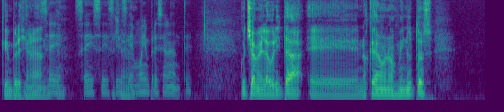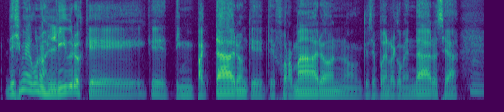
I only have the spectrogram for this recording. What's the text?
Qué impresionante. Sí, sí, sí, sí, muy impresionante. Escúchame, Laurita, eh, nos quedan unos minutos. Decime algunos libros que, que te impactaron, que te formaron, o que se pueden recomendar. O sea, Mm.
